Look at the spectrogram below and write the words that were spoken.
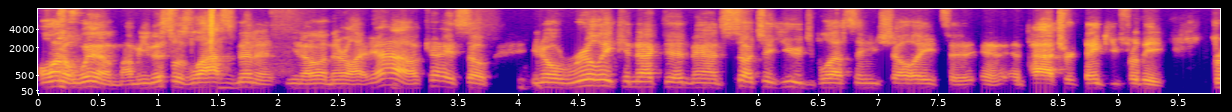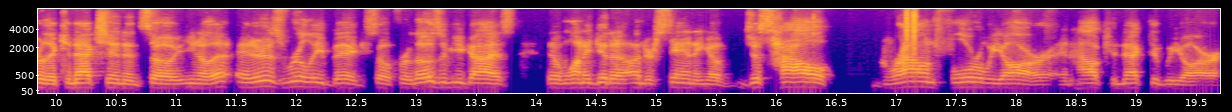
on a whim. I mean, this was last minute, you know, and they're like, yeah, okay. So, you know, really connected, man. Such a huge blessing, Shelley to and, and Patrick. Thank you for the for the connection. And so, you know, it is really big. So for those of you guys that want to get an understanding of just how ground floor we are and how connected we are,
